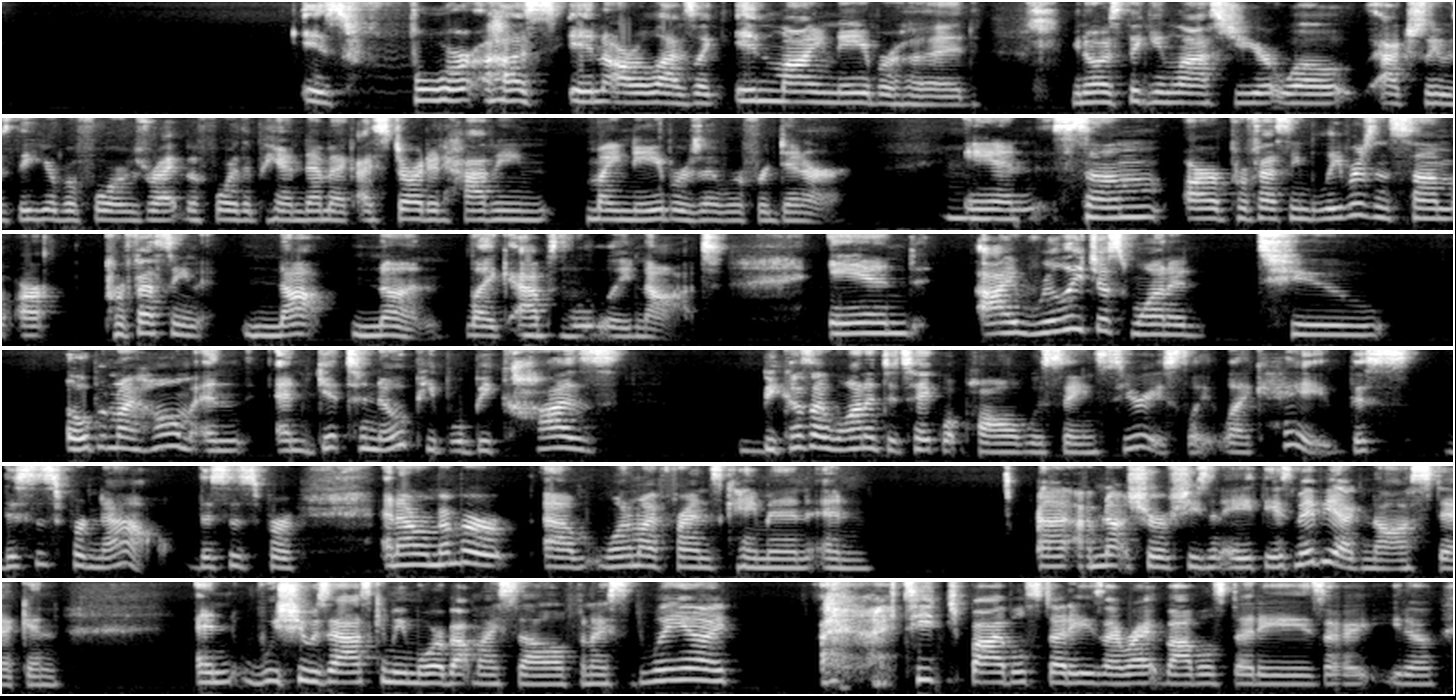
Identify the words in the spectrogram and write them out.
is for us in our lives, like in my neighborhood. You know, I was thinking last year, well, actually, it was the year before, it was right before the pandemic. I started having my neighbors over for dinner. Mm-hmm. And some are professing believers and some are professing not none, like mm-hmm. absolutely not. And I really just wanted to open my home and and get to know people because because I wanted to take what Paul was saying seriously. Like, hey, this this is for now. This is for. And I remember um, one of my friends came in, and uh, I'm not sure if she's an atheist, maybe agnostic, and and we, she was asking me more about myself, and I said, well, yeah, I, I teach Bible studies, I write Bible studies, I you know,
